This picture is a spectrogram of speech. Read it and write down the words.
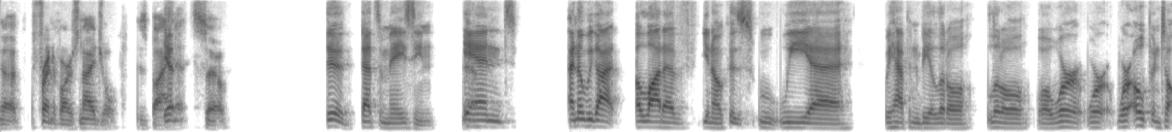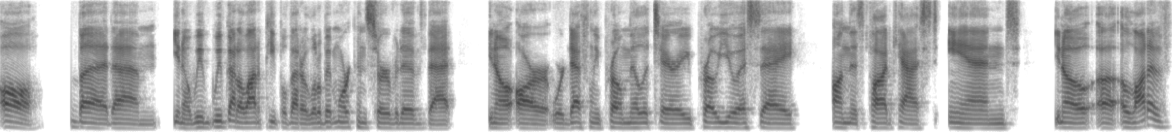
a friend of ours, Nigel, is buying yep. it. So, dude, that's amazing. Yeah. And I know we got a lot of, you know, because we uh we happen to be a little little well, we're we're we're open to all, but um, you know, we've we've got a lot of people that are a little bit more conservative that, you know, are we're definitely pro military, pro USA on this podcast. And, you know, uh, a lot of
